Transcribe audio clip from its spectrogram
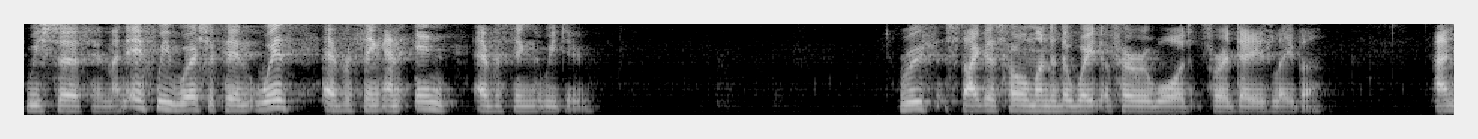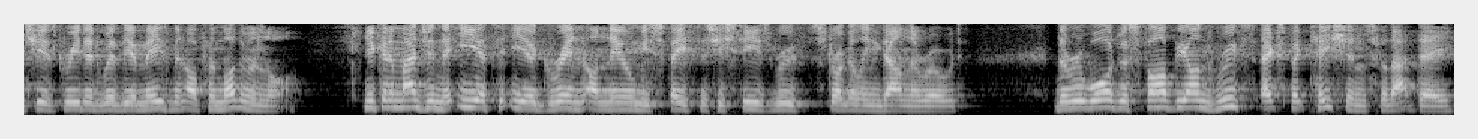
we serve Him and if we worship Him with everything and in everything that we do. Ruth staggers home under the weight of her reward for a day's labor. And she is greeted with the amazement of her mother-in-law. You can imagine the ear to ear grin on Naomi's face as she sees Ruth struggling down the road. The reward was far beyond Ruth's expectations for that day,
